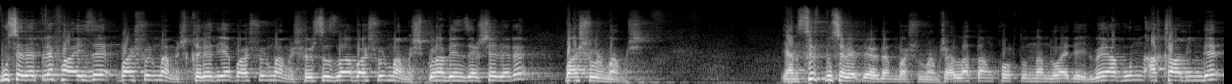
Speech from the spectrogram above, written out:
Bu sebeple faize başvurmamış, krediye başvurmamış, hırsızlığa başvurmamış, buna benzer şeylere başvurmamış. Yani sırf bu sebeplerden başvurmamış. Allah'tan korktuğundan dolayı değil. Veya bunun akabinde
